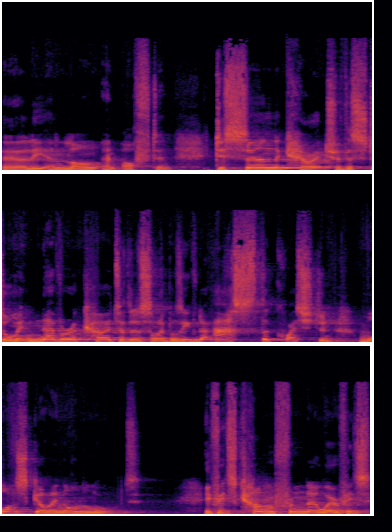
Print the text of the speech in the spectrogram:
early and long and often. Discern the character of the storm. It never occurred to the disciples even to ask the question, What's going on, Lord? If it's come from nowhere, if it's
